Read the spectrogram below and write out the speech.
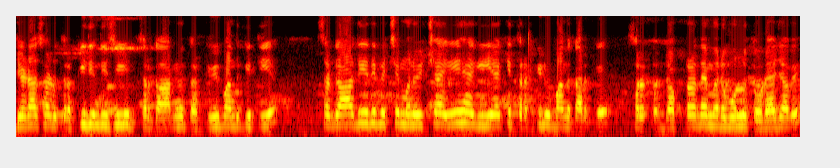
ਜਿਹੜਾ ਸਾਨੂੰ ਤਰੱਕੀ ਦਿੰਦੀ ਸੀ, ਸਰਕਾਰ ਨੇ ਉਹ ਤਰੱਕੀ ਵੀ ਬੰਦ ਕੀਤੀ ਹੈ। ਸਰਕਾਰ ਦੀ ਇਹਦੇ ਪਿੱਛੇ ਮਨੋਇੱਛਾ ਇਹ ਹੈਗੀ ਹੈ ਕਿ ਤਰੱਕੀ ਨੂੰ ਬੰਦ ਕਰਕੇ ਸਰ- ਡਾਕਟਰਾਂ ਦੇ ਮਨੋਬਲ ਨੂੰ ਤੋੜਿਆ ਜਾਵੇ,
